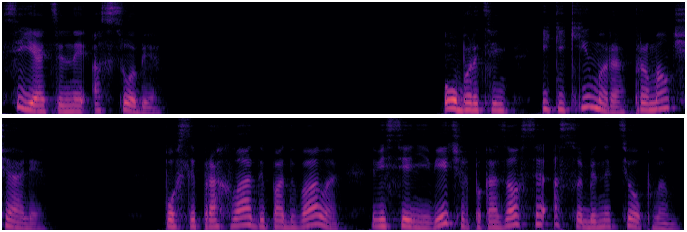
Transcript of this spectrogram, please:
сиятельной особе. Оборотень и Кикимора промолчали. После прохлады подвала весенний вечер показался особенно теплым.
